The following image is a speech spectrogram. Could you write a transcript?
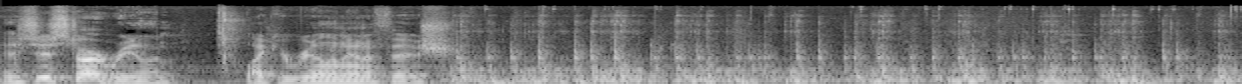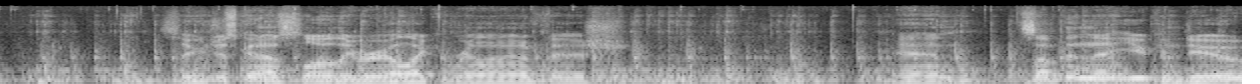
is just start reeling, like you're reeling in a fish. So you're just gonna slowly reel like you're reeling in a fish. And something that you can do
